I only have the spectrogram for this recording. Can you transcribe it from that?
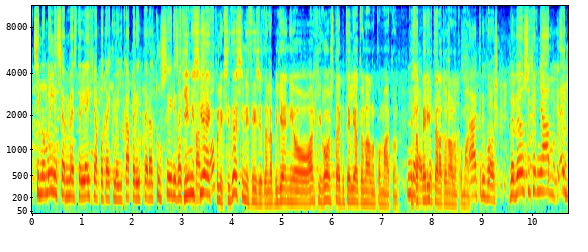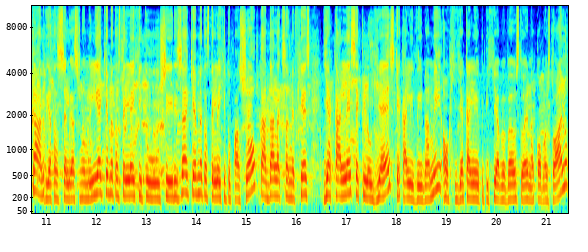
Συνομίλησε με στελέχη από τα εκλογικά περίπτερα του ΣΥΡΙΖΑ και Κίνηση του ΠΑΣΟΚ. έκπληξη. Δεν συνηθίζεται να πηγαίνει ο αρχηγός στα επιτελεία των άλλων κομμάτων και Ναι, στα τε- περίπτερα των άλλων κομμάτων. Ακριβώς. Βεβαίως είχε μια εγκάρδια, θα σας έλεγα, συνομιλία και με τα στελέχη του ΣΥΡΙΖΑ και με τα στελέχη του ΠΑΣΟΚ. Αντάλλαξαν ευχές για καλές εκλογές και καλή δύναμη. Όχι για καλή επιτυχία, βεβαίως, το ένα κόμμα στο άλλο.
